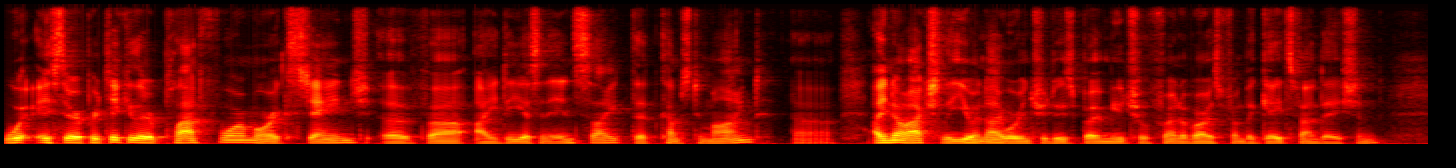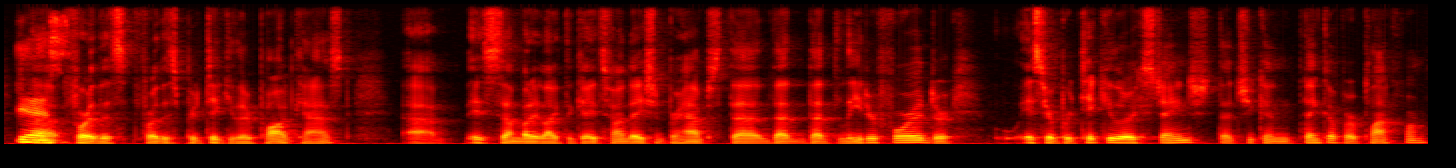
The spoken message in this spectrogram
Is there a particular platform or exchange of uh, ideas and insight that comes to mind? Uh, I know actually you and I were introduced by a mutual friend of ours from the Gates Foundation. Uh, yes. Uh, for this for this particular podcast, um, is somebody like the Gates Foundation perhaps the, that that leader for it, or is there a particular exchange that you can think of or platform?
